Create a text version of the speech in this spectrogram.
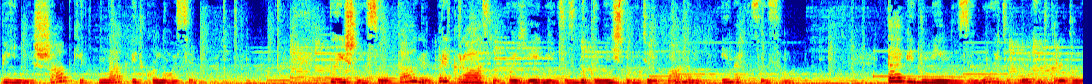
пінні шапки на квітконосі. Пишні султани прекрасно поєднуються з ботанічними тюльпанами і нарцисами та відмінно зимують у відкритому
